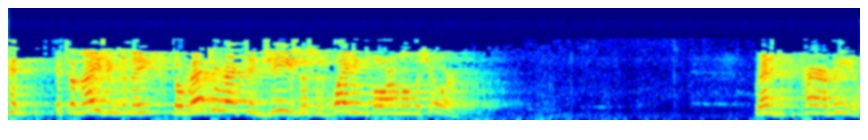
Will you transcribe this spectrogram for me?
and it's amazing to me, the resurrected Jesus is waiting for them on the shore, ready to prepare a meal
